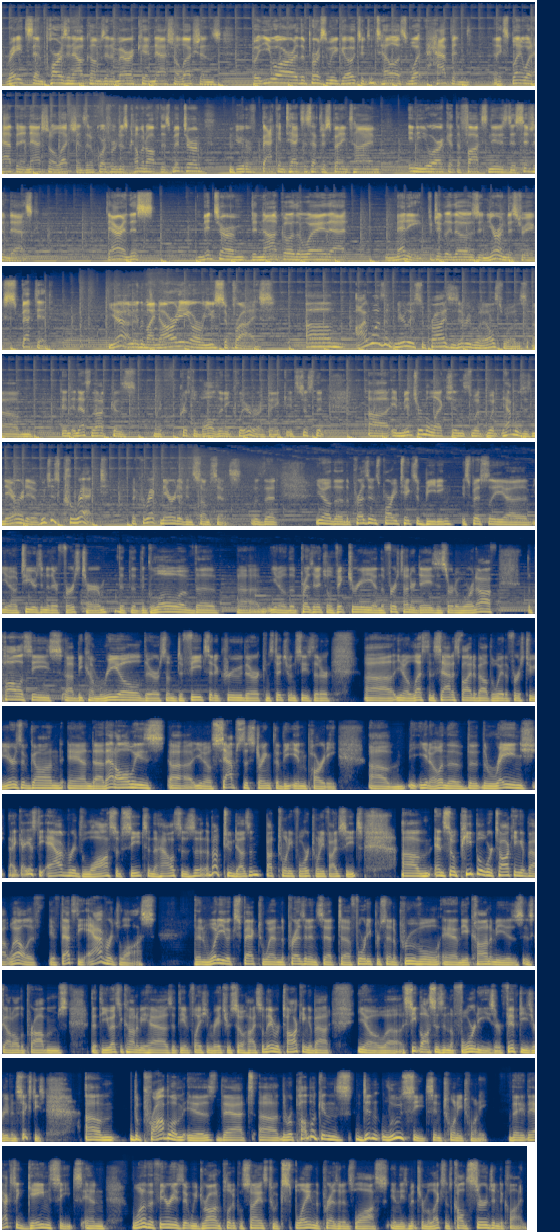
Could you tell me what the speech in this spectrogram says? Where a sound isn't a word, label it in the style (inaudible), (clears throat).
rates and partisan outcomes in American national elections, but you are the person we go to to tell us what happened and explain what happened in national elections. And of course, we're just coming off this midterm. You're back in Texas after spending time in New York at the Fox News decision desk. Darren, this midterm did not go the way that many, particularly those in your industry, expected. Yeah. Were you in the minority or were you surprised? Um, I wasn't nearly as surprised as everyone else was. Um, and, and that's not because my crystal ball is any clearer, I think. It's just that uh, in midterm elections, what, what happens is narrative, which is correct, a correct narrative in some sense, was that you know the the president's party takes a beating especially uh, you know two years into their first term that the, the glow of the uh, you know the presidential victory and the first 100 days is sort of worn off. The policies uh, become real. There are some defeats that accrue. There are constituencies that are uh, you know, less than satisfied about the way the first two years have gone, and uh, that always, uh, you know, saps the strength of the in party. Um, you know, and the the the range, I guess, the average loss of seats in the House is uh, about two dozen, about 24, 25 seats, um, and so people were talking about, well, if if that's the average loss, then what do you expect when the president's at uh, 40% approval and the economy is is got all the problems that the U.S. economy has, that the inflation rates are so high? So they were talking about, you know, uh, seat losses in the 40s or 50s or even 60s. Um, the problem is that uh, the Republicans didn't lose seats in 2020 they they actually gained seats and one of the theories that we draw in political science to explain the president's loss in these midterm elections called surge and decline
